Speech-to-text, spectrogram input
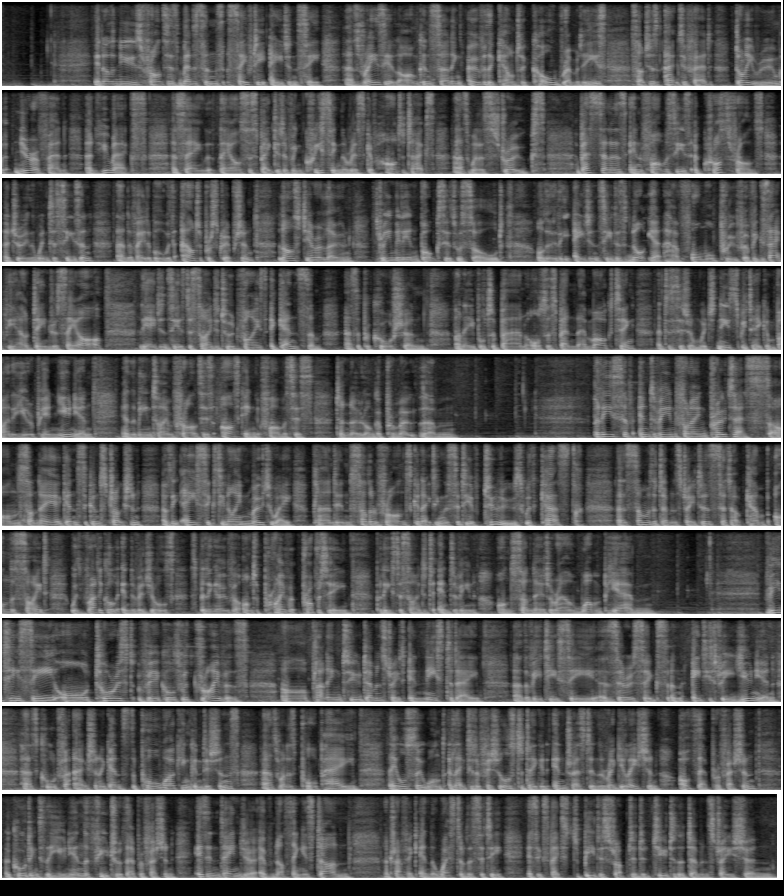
In other news, France's Medicines Safety Agency has raised the alarm concerning over-the-counter cold remedies such as Actifed, Dolirhume, Nurofen and Humex, as saying that they are suspected of increasing the risk of heart attacks as well as strokes. Bestsellers in pharmacies across France during the winter season and available without a prescription. Last year alone, 3 million boxes were sold. Although the agency does not yet have formal proof of exactly how dangerous they are, the agency has decided to advise against them as a precaution, unable to ban or suspend their marketing, a decision which needs to be taken by the European Union. In the meantime, France is asking pharmacists to no longer promote them. Police have intervened following protests on Sunday against the construction of the A69 motorway planned in southern France connecting the city of Toulouse with Castres. As some of the demonstrators set up camp on the site with radical individuals spilling over onto private property. Police decided to intervene on Sunday at around 1 p.m. VTC or tourist vehicles with drivers are planning to demonstrate in Nice today. Uh, the VTC 06 and 83 union has called for action against the poor working conditions as well as poor pay. They also want elected officials to take an interest in the regulation of their profession. According to the union, the future of their profession is in danger if nothing is done. And traffic in the west of the city is expected to be disrupted due to the demonstration.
